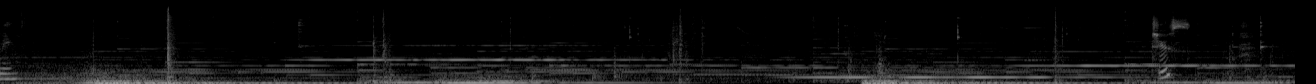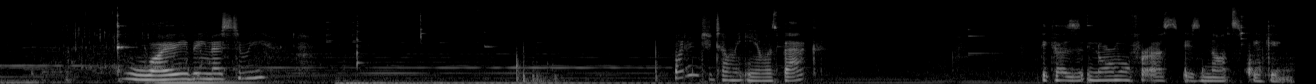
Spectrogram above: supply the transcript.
morning. Juice? Why are you being nice to me? Why didn't you tell me Ian was back? Because normal for us is not speaking.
